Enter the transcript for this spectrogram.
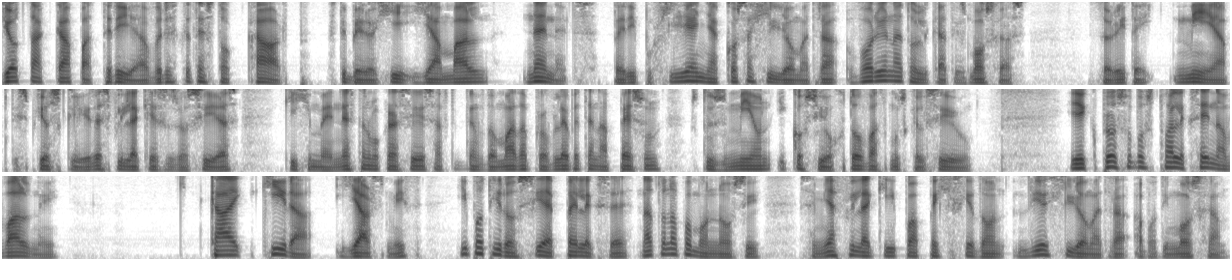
ΙΚ3 βρίσκεται στο Κάρπ, στην περιοχή Γιαμάλ Νένετς, περίπου 1900 χιλιόμετρα βόρειο-ανατολικά της Μόσχας. Θεωρείται μία από τις πιο σκληρές φυλακές της Ρωσίας και οι χειμερινές θερμοκρασίες αυτή την εβδομάδα προβλέπεται να πέσουν στους μείον 28 βαθμούς Κελσίου. Η εκπρόσωπος του Αλεξέη Ναβάλνη, Κύρα Γιάρσμιθ, είπε ότι η Ρωσία επέλεξε να τον απομονώσει σε μια φυλακή που απέχει σχεδόν 2 χιλιόμετρα από τη Μόσχα.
